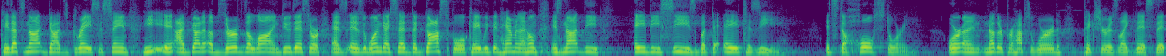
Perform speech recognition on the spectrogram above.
Okay, that's not God's grace. It's saying he, I've got to observe the law and do this. Or as, as one guy said, the gospel, okay, we've been hammering that home, is not the ABCs, but the A to Z. It's the whole story. Or another perhaps word picture is like this that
